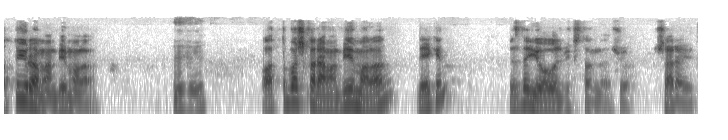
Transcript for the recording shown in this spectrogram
otda yuraman bemalol mhm. otni boshqaraman bemalol lekin bizda yo'q o'zbekistonda shu sharoit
